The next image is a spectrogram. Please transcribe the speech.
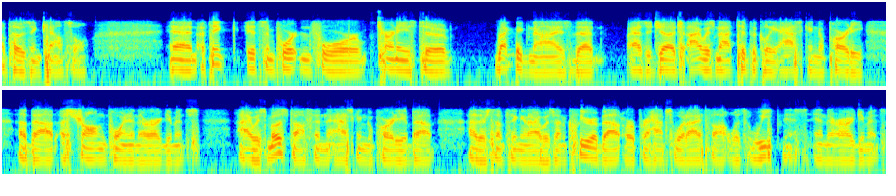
opposing counsel. And I think it's important for attorneys to recognize that as a judge, I was not typically asking a party about a strong point in their arguments. I was most often asking a party about either something that I was unclear about or perhaps what I thought was a weakness in their arguments.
